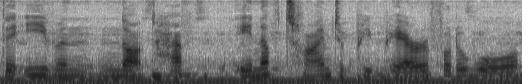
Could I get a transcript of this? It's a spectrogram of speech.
They even not have enough time to prepare for the war.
